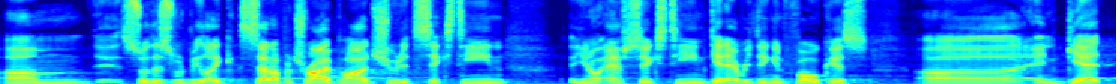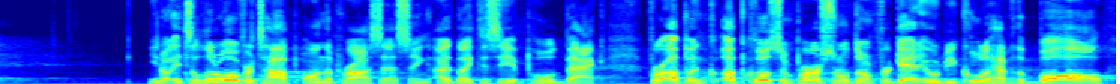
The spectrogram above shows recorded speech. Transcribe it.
Um, so this would be like set up a tripod, shoot at 16, you know, f16, get everything in focus, uh, and get you know, it's a little over top on the processing. I'd like to see it pulled back. For up and up close and personal, don't forget it would be cool to have the ball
